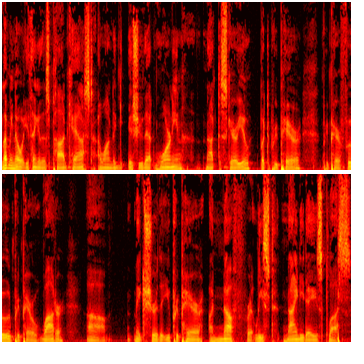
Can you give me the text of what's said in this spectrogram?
Let me know what you think of this podcast. I wanted to issue that warning not to scare you, but to prepare. Prepare food, prepare water. Um, make sure that you prepare enough for at least 90 days plus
